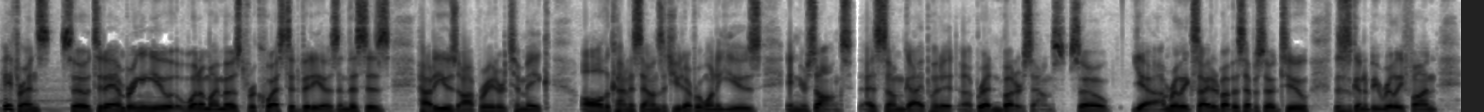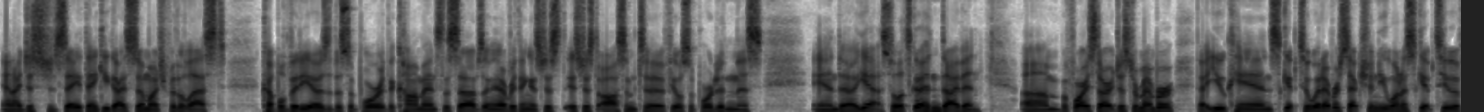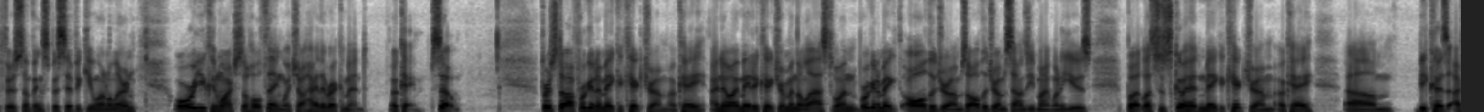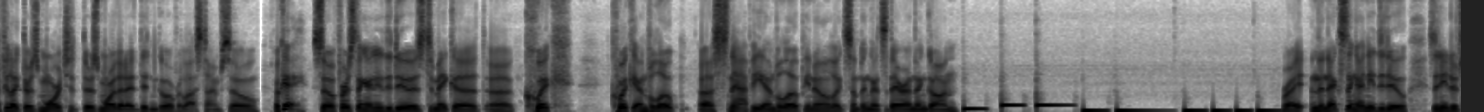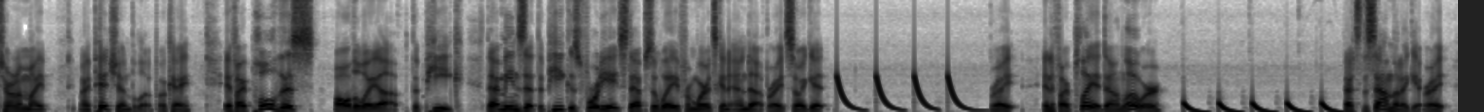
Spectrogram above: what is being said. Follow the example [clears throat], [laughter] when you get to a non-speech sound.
Hey friends, so today I'm bringing you one of my most requested videos, and this is how to use Operator to make all the kind of sounds that you'd ever want to use in your songs. As some guy put it, uh, bread and butter sounds. So yeah, I'm really excited about this episode too. This is going to be really fun, and I just should say thank you guys so much for the last couple videos, of the support, the comments, the subs, I mean everything is just it's just awesome to feel supported in this. And uh, yeah, so let's go ahead and dive in. Um, before I start, just remember that you can skip to whatever section you want to skip to if there's something specific you want to learn, or you can watch the whole thing, which I highly recommend. Okay, so First off, we're going to make a kick drum, okay? I know I made a kick drum in the last one. We're going to make all the drums, all the drum sounds you might want to use, but let's just go ahead and make a kick drum, okay? Um, because I feel like there's more to there's more that I didn't go over last time. So, okay. So, first thing I need to do is to make a, a quick quick envelope, a snappy envelope, you know, like something that's there and then gone. Right? And the next thing I need to do is I need to turn on my, my pitch envelope, okay? If I pull this all the way up, the peak, that means that the peak is 48 steps away from where it's going to end up, right? So I get, right? And if I play it down lower, that's the sound that I get, right?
